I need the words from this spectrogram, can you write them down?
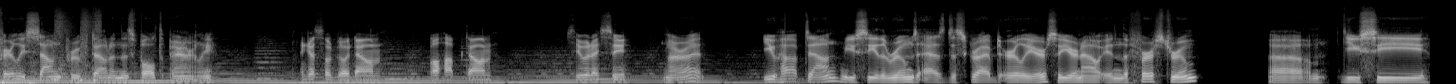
Fairly soundproof down in this vault, apparently. I guess I'll go down. I'll hop down, see what I see. All right. You hop down. You see the rooms as described earlier. So you're now in the first room. Um, you see,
